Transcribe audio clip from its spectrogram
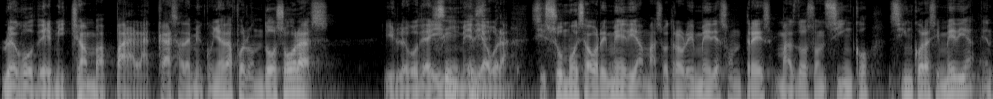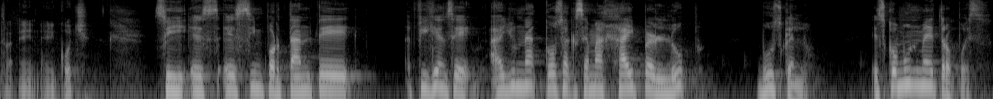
Luego de mi chamba para la casa de mi cuñada fueron dos horas. Y luego de ahí Sí, media es- hora. Si sumo esa hora y media, más otra hora y media, son tres, más dos son cinco. Cinco horas y media en, en- en coche. Sí, es, es importante. Fíjense, hay una cosa que se llama Hyperloop. Búsquenlo. Es como un metro, pues.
